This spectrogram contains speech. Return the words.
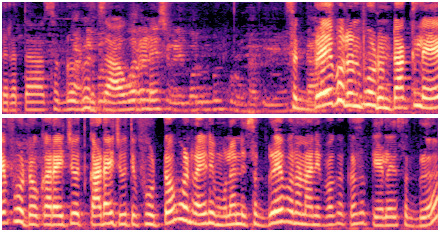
तर आता सगळं घरचं आवरलंय सगळे बोलून फोडून टाकले. फोटो करायचे होते काढायचे होते. फोटो पण राहिले मुलांनी. सगळे बोलून आणि बघा कसं केलंय सगळं.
